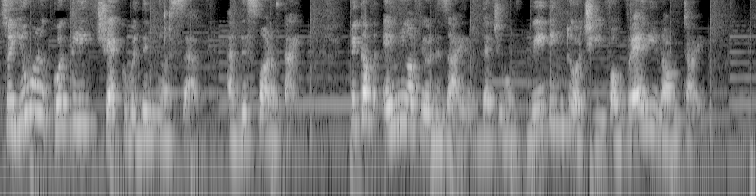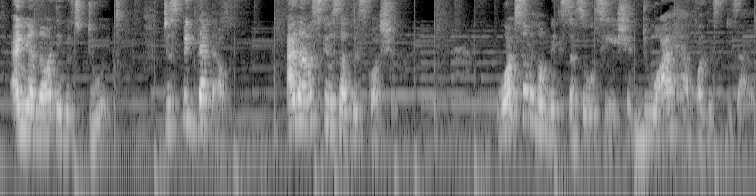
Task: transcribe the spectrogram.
So you want to quickly check within yourself at this point of time. Pick up any of your desire that you're waiting to achieve for a very long time and you're not able to do it. Just pick that up and ask yourself this question. What sort of a mixed association do I have for this desire?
